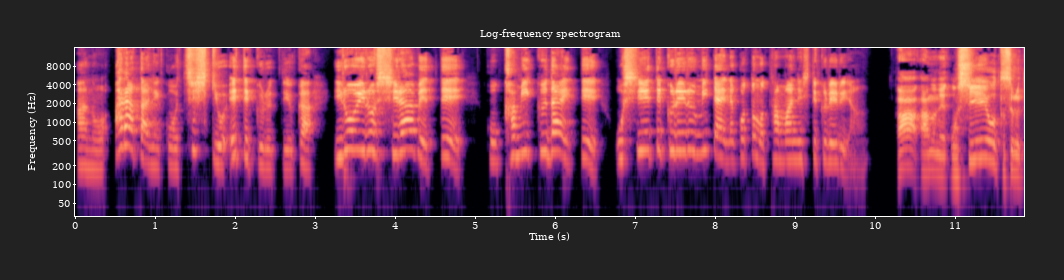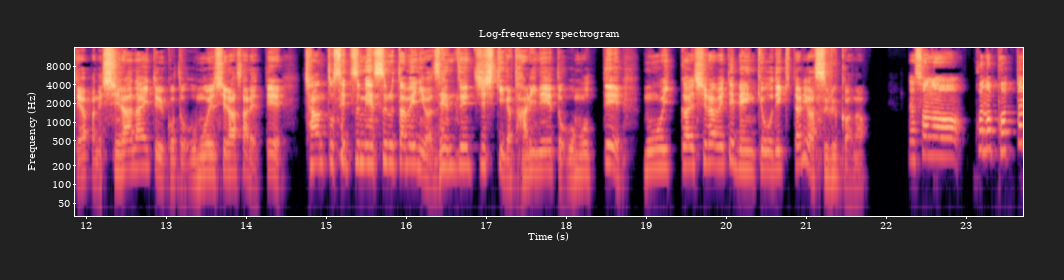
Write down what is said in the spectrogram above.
あの、新たにこう知識を得てくるっていうか、いろいろ調べて、こう噛み砕いて教えてくれるみたいなこともたまにしてくれるやん。あ、あのね、教えようとするとやっぱね、知らないということを思い知らされて、ちゃんと説明するためには全然知識が足りねえと思って、もう一回調べて勉強できたりはするかな。その、このポッドキャ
